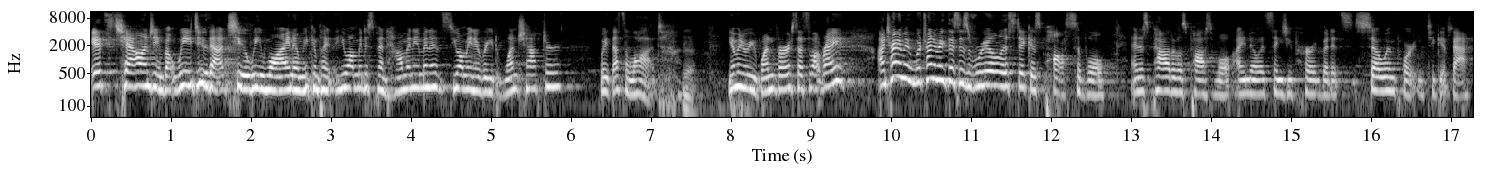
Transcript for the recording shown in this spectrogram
it's challenging, but we do that too. We whine and we complain. You want me to spend how many minutes? You want me to read one chapter? Wait, that's a lot. Yeah. You want me to read one verse? That's a lot, right? I'm trying to make, we're trying to make this as realistic as possible and as palatable as possible. I know it's things you've heard, but it's so important to get back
